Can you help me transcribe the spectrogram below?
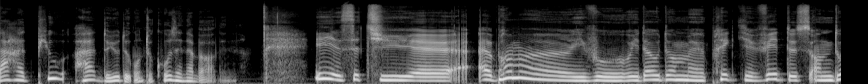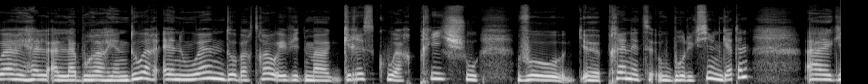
larad piou a deio de gonto koz en abarden. Et setu uh, abram uh, e uh, prek die vet deus an doar e hel al labourarien douar en ouen d'ober trao evit ma greskou ar prichou vo uh, prenet ou produksien gaten hag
